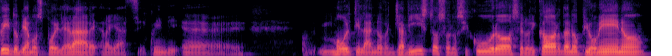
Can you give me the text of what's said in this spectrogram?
Qui dobbiamo spoilerare ragazzi, quindi, ehm, molti l'hanno già visto, sono sicuro, se lo ricordano più o meno.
